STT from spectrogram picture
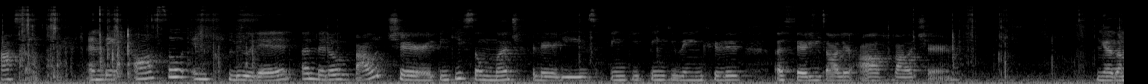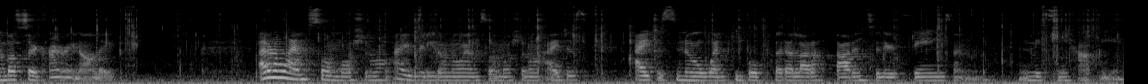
Awesome. And they also included a little voucher. Thank you so much, Flirties. Thank you, thank you. They included a $30 off voucher. Yes, I'm about to start crying right now. Like, I don't know why I'm so emotional. I really don't know why I'm so emotional. I just, I just know when people put a lot of thought into their things and it makes me happy.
